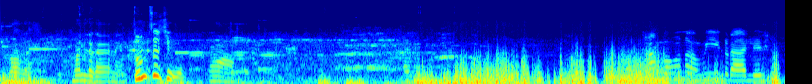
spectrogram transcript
बघा म्हणलं का नाही? आहे का? हां. आलेली.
